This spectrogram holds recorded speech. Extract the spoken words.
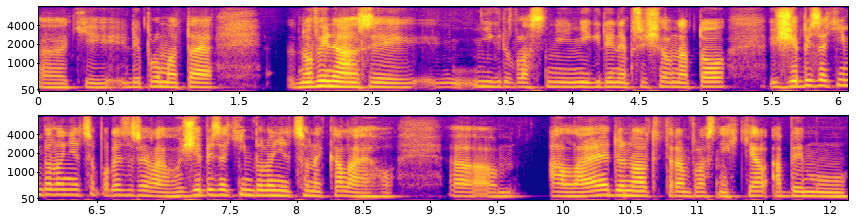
uh, ti diplomaté, novináři, nikdo vlastně nikdy nepřišel na to, že by zatím bylo něco podezřelého, že by zatím bylo něco nekalého. Um, ale Donald Trump vlastně chtěl, aby mu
